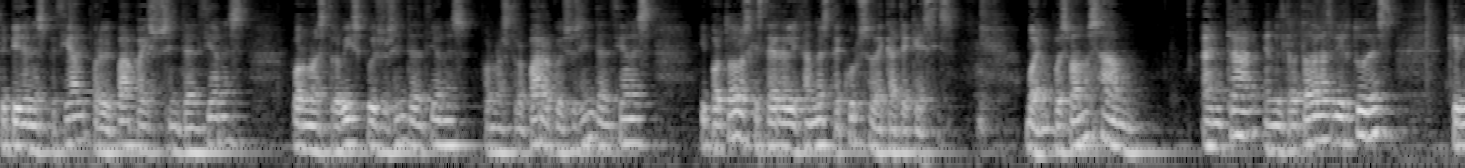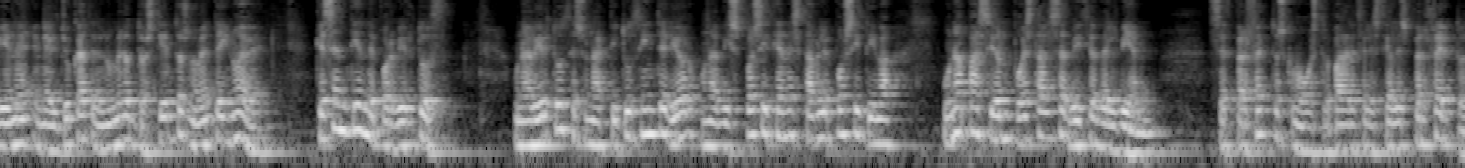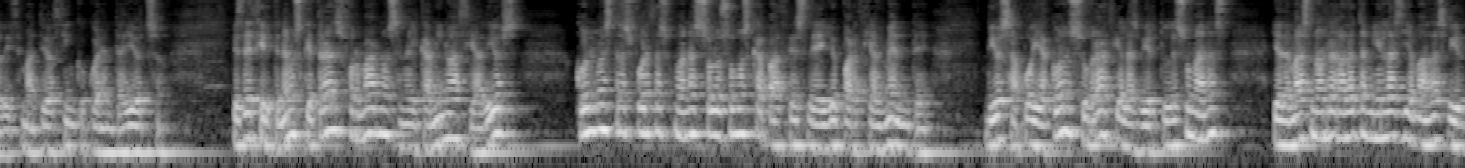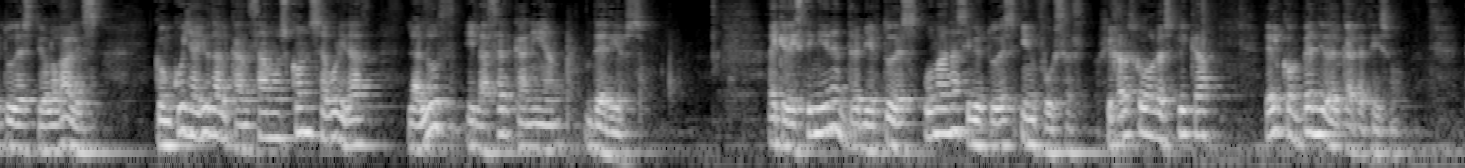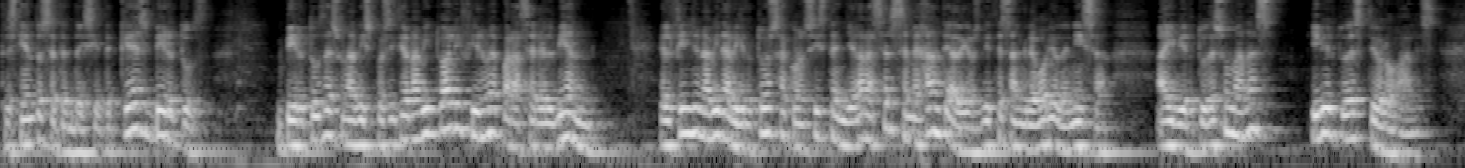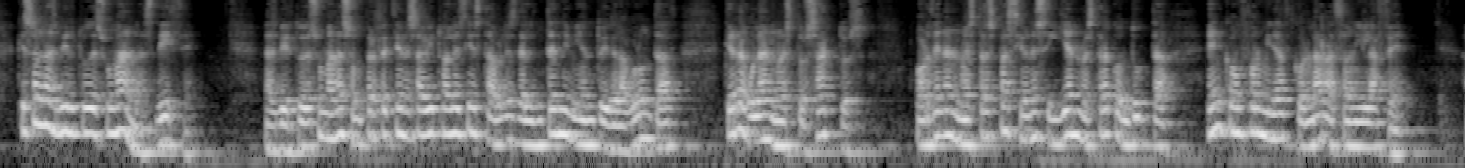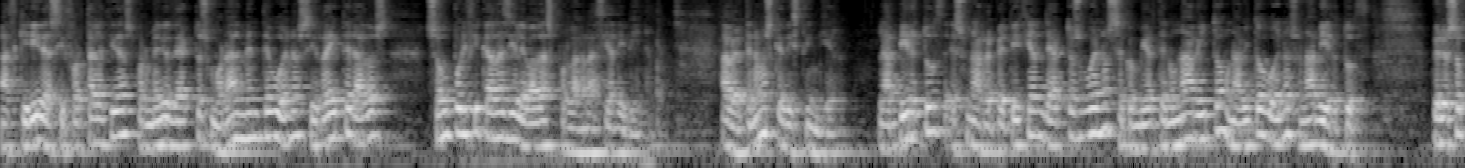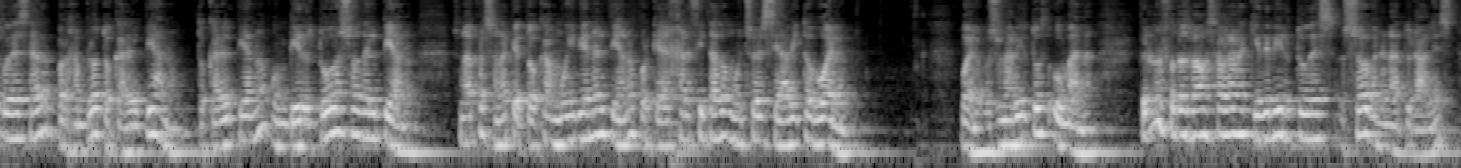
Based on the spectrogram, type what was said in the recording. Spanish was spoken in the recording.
te pido en especial por el Papa y sus intenciones, por nuestro obispo y sus intenciones, por nuestro párroco y sus intenciones y por todos los que estáis realizando este curso de catequesis. Bueno, pues vamos a, entrar en el Tratado de las Virtudes que viene en el Yucat, el número 299. ¿Qué se entiende por virtud? Una virtud es una actitud interior, una disposición estable positiva, una pasión puesta al servicio del bien. Sed perfectos como vuestro Padre Celestial es perfecto, dice Mateo 5:48. Es decir, tenemos que transformarnos en el camino hacia Dios. Con nuestras fuerzas humanas solo somos capaces de ello parcialmente. Dios apoya con su gracia las virtudes humanas y además nos regala también las llamadas virtudes teologales, con cuya ayuda alcanzamos con seguridad la luz y la cercanía de Dios. Hay que distinguir entre virtudes humanas y virtudes infusas. Fijaros cómo lo explica el compendio del Catecismo. 377. ¿Qué es virtud? Virtud es una disposición habitual y firme para hacer el bien. El fin de una vida virtuosa consiste en llegar a ser semejante a Dios, dice San Gregorio de Nisa. Hay virtudes humanas y virtudes teologales. ¿Qué son las virtudes humanas? Dice. Las virtudes humanas son perfecciones habituales y estables del entendimiento y de la voluntad que regulan nuestros actos, ordenan nuestras pasiones y guían nuestra conducta en conformidad con la razón y la fe. Adquiridas y fortalecidas por medio de actos moralmente buenos y reiterados, son purificadas y elevadas por la gracia divina. A ver, tenemos que distinguir. La virtud es una repetición de actos buenos, se convierte en un hábito, un hábito bueno es una virtud. Pero eso puede ser, por ejemplo, tocar el piano. Tocar el piano, un virtuoso del piano. Es una persona que toca muy bien el piano porque ha ejercitado mucho ese hábito bueno. Bueno, pues una virtud humana. Pero nosotros vamos a hablar aquí de virtudes sobrenaturales,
